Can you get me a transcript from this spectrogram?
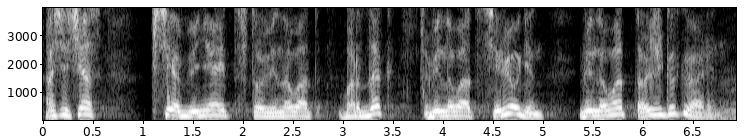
А сейчас все обвиняют, что виноват бардак, виноват Серегин, виноват товарищ Гагарин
